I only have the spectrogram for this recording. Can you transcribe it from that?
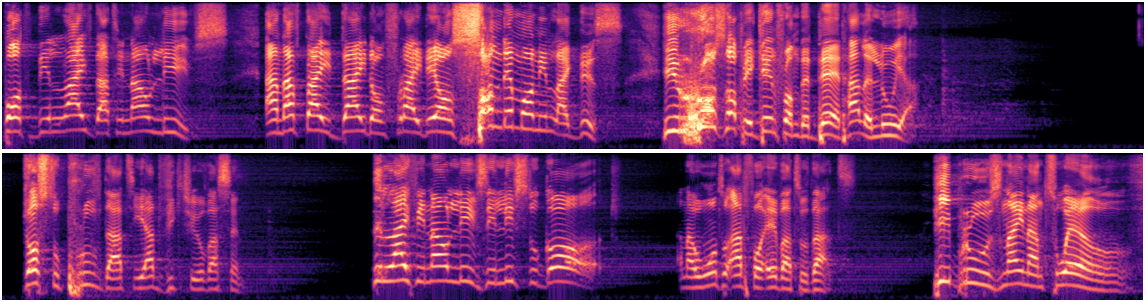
But the life that he now lives, and after he died on Friday, on Sunday morning like this, he rose up again from the dead. Hallelujah. Just to prove that he had victory over sin. The life he now lives, he lives to God. And I want to add forever to that. Hebrews 9 and 12.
